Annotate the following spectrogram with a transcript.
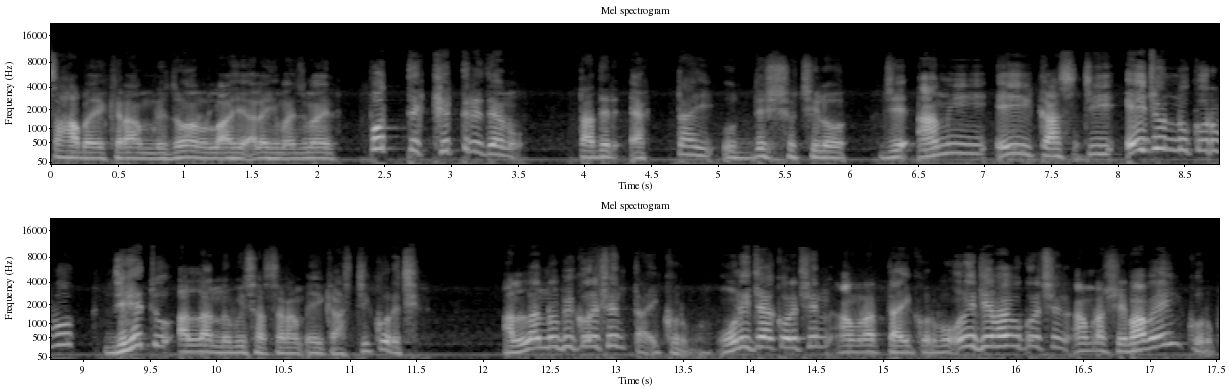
সাহাবা একরাম রিজওয়ানুল্লাহ আলহিম আজমাইন প্রত্যেক ক্ষেত্রে যেন তাদের একটাই উদ্দেশ্য ছিল যে আমি এই কাজটি এই জন্য করব, যেহেতু আল্লাহ নবী সাল্লাম এই কাজটি করেছেন। আল্লাহ নবী করেছেন, তাই করব। উনি যা করেছেন, আমরা তাই করব। উনি যেভাবে করেছেন, আমরা সেভাবেই করব।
